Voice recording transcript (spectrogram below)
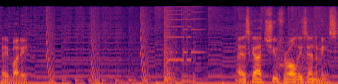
Hey, buddy. I just gotta shoot for all these enemies.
